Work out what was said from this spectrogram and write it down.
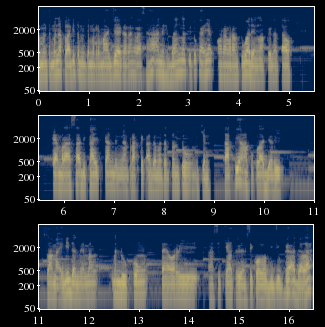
teman-teman apalagi teman-teman remaja ya karena ngerasa ah, aneh banget itu kayaknya orang-orang tua ada yang lakuin atau kayak merasa dikaitkan dengan praktik agama tertentu mungkin. Tapi yang aku pelajari selama ini dan memang mendukung teori uh, psikiatri dan psikologi juga adalah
